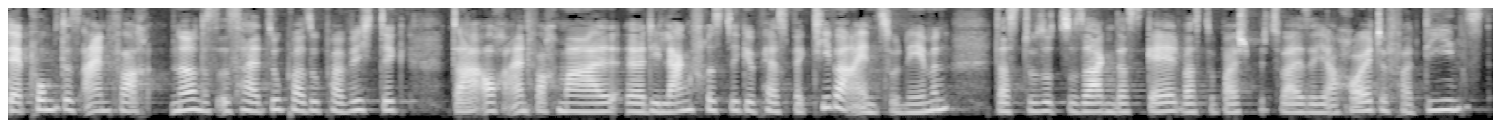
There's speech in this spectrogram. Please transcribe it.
der Punkt ist einfach, ne, das ist halt super, super wichtig, da auch einfach mal äh, die langfristige Perspektive einzunehmen, dass du sozusagen das Geld, was du beispielsweise ja heute verdienst,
